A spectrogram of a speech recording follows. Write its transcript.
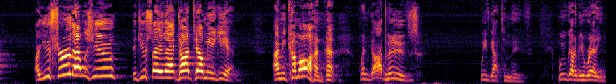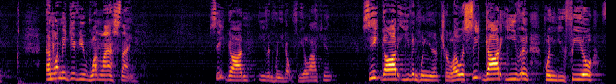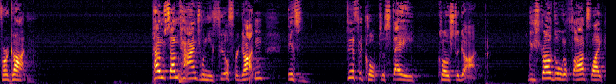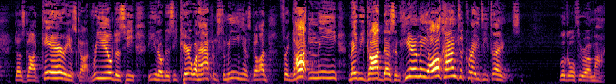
Are you sure that was you? Did you say that? God, tell me again. I mean, come on. When God moves, we've got to move. We've got to be ready. And let me give you one last thing seek God even when you don't feel like it. Seek God even when you're at your lowest. Seek God even when you feel forgotten. Sometimes when you feel forgotten, it's difficult to stay close to God. You struggle with thoughts like, does God care? Is God real? Does he, you know, does he care what happens to me? Has God forgotten me? Maybe God doesn't hear me. All kinds of crazy things will go through our mind.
